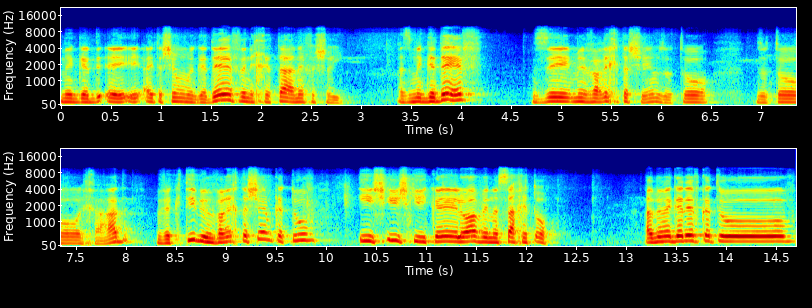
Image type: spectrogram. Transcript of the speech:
מגד... אה, אה, את השם הוא מגדף ונחתה הנפש ההיא. אז מגדף זה מברך את השם, זה אותו, זה אותו אחד, וכתיב במברך את השם כתוב איש איש כי יקלל אלוהיו ונשא חטאו. אז במגדף כתוב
